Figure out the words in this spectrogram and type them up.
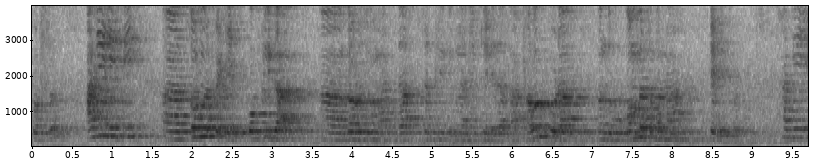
ಕೊಟ್ಟರು. ಅದೇ ರೀತಿ ಸೋಮರಪೇಟೆ, ಒಕ್ಕಲಿಗ ಗೌಡ ಸಮಾಜದ ಪ್ರತಿನಿಧಿಗಳನ್ನ ಕೇಳಿದಾಗ ಅವರು ಕೂಡ ಒಂದು ಒಮ್ಮತವನ್ನು ಹೇಳಿದರು. ಹಾಗೆಯೇ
